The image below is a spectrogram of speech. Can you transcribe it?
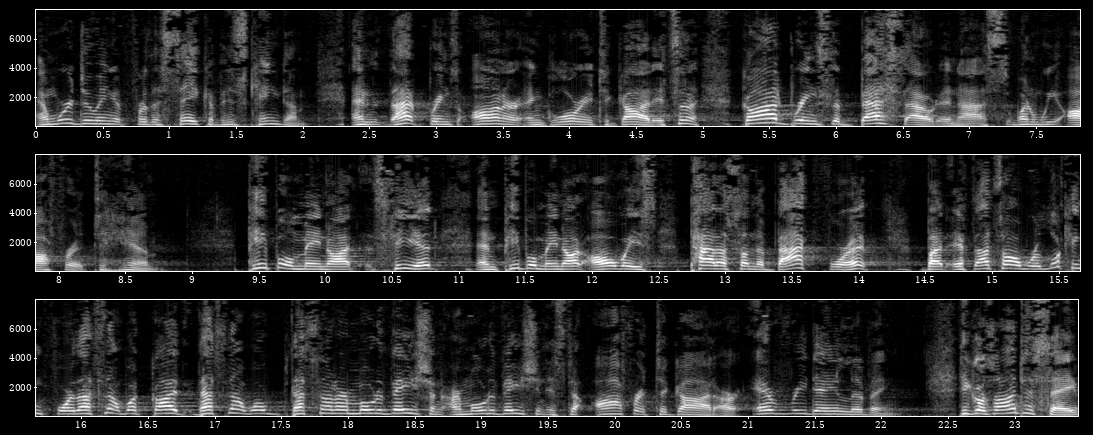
And we're doing it for the sake of His kingdom. And that brings honor and glory to God. It's a, God brings the best out in us when we offer it to Him. People may not see it and people may not always pat us on the back for it, but if that's all we're looking for, that's not what God, that's not what, that's not our motivation. Our motivation is to offer it to God, our everyday living. He goes on to say,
